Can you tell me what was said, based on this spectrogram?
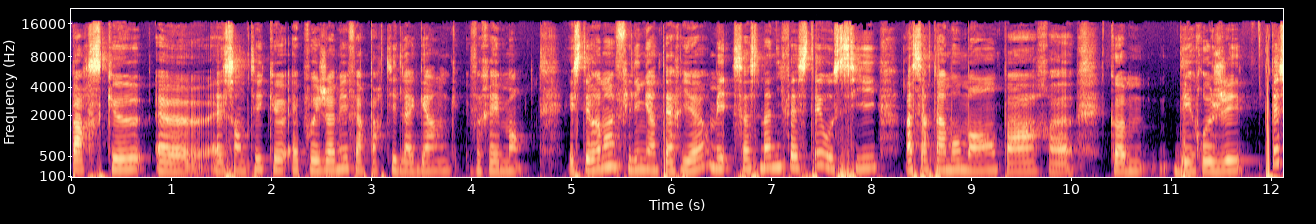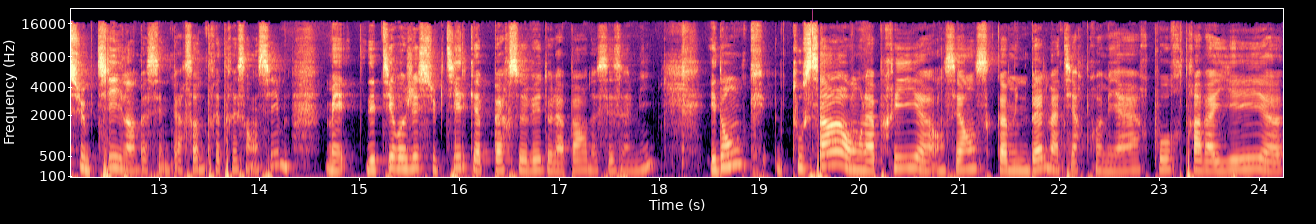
parce que euh, elle sentait qu'elle pouvait jamais faire partie de la gang vraiment. Et c'était vraiment un feeling intérieur, mais ça se manifestait aussi à certains moments par euh, comme des rejets très subtils, hein, parce que c'est une personne très très sensible, mais des petits rejets subtils qu'elle percevait de la part de ses amis. Et donc tout ça, on l'a pris euh, en séance comme une belle matière première pour travailler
